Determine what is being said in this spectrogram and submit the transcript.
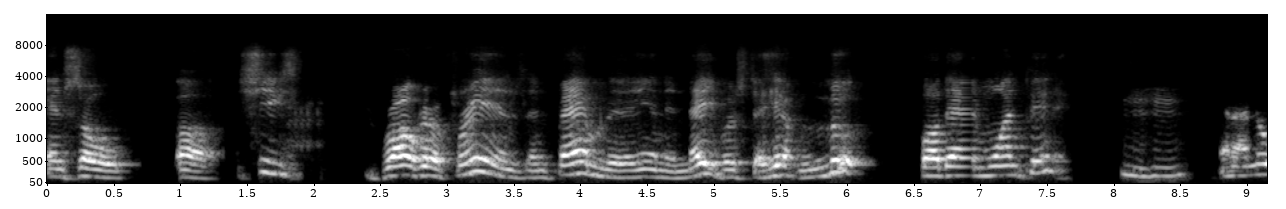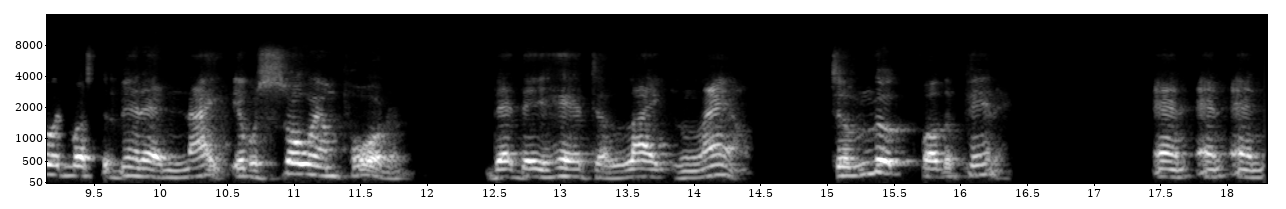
And so uh, she brought her friends and family in and neighbors to help look for that one penny. Mm-hmm. And I know it must have been at night. It was so important that they had to light lamps to look for the penny. And, and, and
